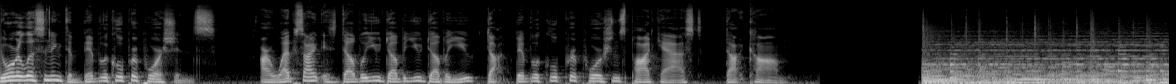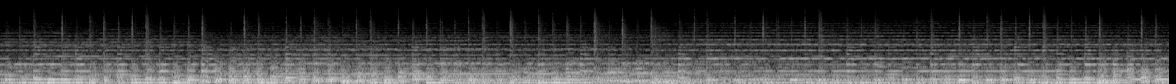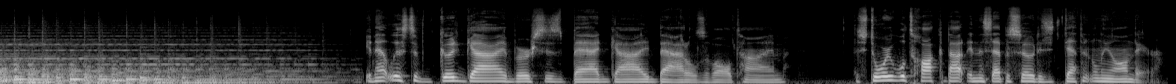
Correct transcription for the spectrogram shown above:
You're listening to Biblical Proportions. Our website is www.biblicalproportionspodcast.com. In that list of good guy versus bad guy battles of all time, the story we'll talk about in this episode is definitely on there.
